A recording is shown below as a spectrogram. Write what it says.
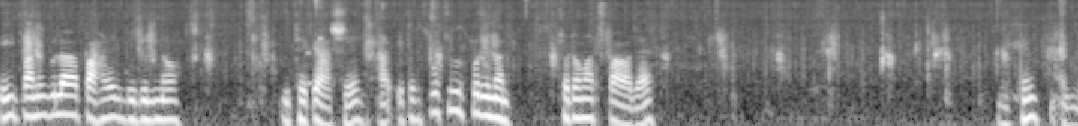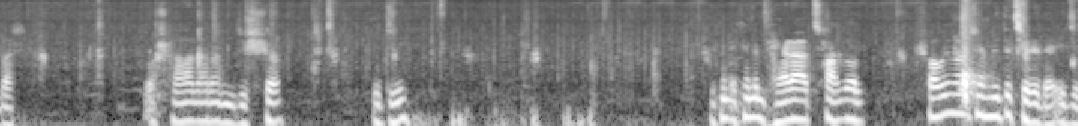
এই পানিগুলা পাহাড়ের বিভিন্ন থেকে আসে, আর এটাতে প্রচুর পরিমাণ ছোট মাছ পাওয়া যায়। দেখেন, একবার অসাধারণ দৃশ্য এটি। এখানে এখানে ভেড়া, ছাগল, সবই মানুষ এমনিতে ছেড়ে দেয়। এই যে,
